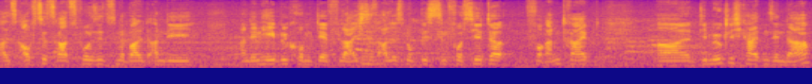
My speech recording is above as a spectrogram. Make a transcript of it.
als Aufsichtsratsvorsitzender bald an, die, an den Hebel kommt, der vielleicht das alles noch ein bisschen forcierter vorantreibt. Äh, die Möglichkeiten sind da.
